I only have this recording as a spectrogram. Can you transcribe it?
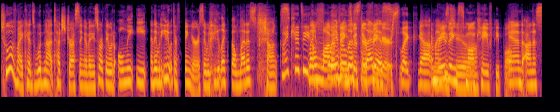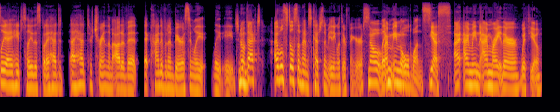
two of my kids would not touch dressing of any sort. They would only eat, and they would eat it with their fingers. They would eat like the lettuce chunks. My kids eat Like a lot of things with their lettuce. fingers. Like Yeah, I'm raising small cave people. And honestly, I hate to tell you this, but I had to I had to train them out of it at kind of an embarrassingly late age. No. In fact, I will still sometimes catch them eating with their fingers. No, like I mean the old ones. Yes, I, I mean I'm right there with you.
